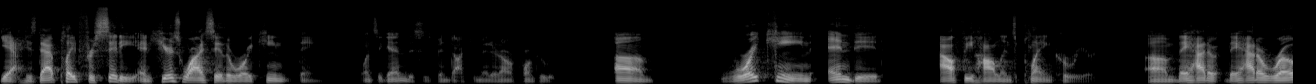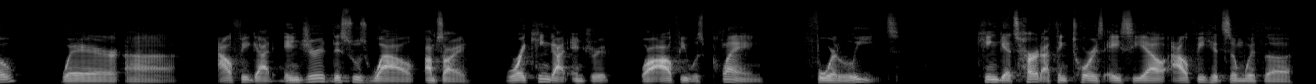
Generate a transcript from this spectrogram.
yeah, his dad played for City, and here's why I say the Roy Keane thing. Once again, this has been documented on Reformed Hooligans. Um, Roy Keane ended Alfie Haaland's playing career. Um, they had a they had a row where uh, Alfie got injured. This was while I'm sorry, Roy Keane got injured while Alfie was playing for Leeds. Keane gets hurt. I think tore his ACL. Alfie hits him with a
